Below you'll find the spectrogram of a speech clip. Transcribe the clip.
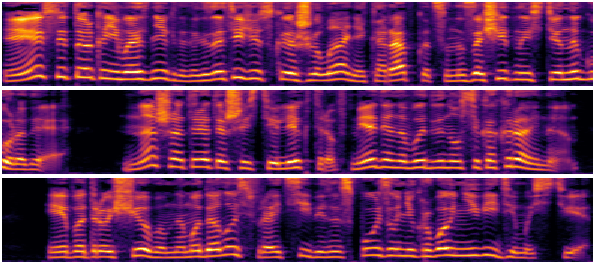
Если только не возникнет экзотическое желание карабкаться на защитные стены города. Наш отряд из шести лекторов медленно выдвинулся к окраинам, и по трущобам нам удалось пройти без использования грубой невидимости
